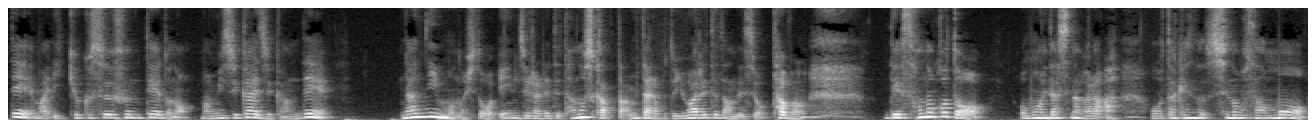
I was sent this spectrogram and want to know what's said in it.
て、まあ、1曲数分程度の、まあ、短い時間で何人もの人を演じられて楽しかったみたいなこと言われてたんですよ多分。でそのことを思い出しながらあ大竹しのぶさんも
